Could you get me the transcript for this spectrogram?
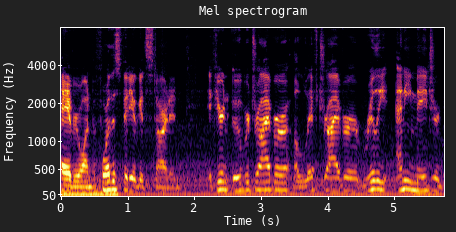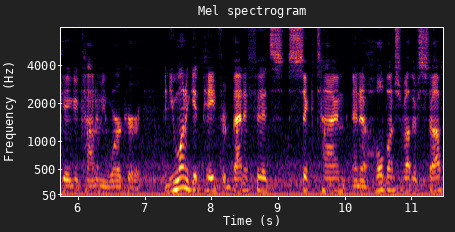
Hey everyone, before this video gets started, if you're an Uber driver, a Lyft driver, really any major gig economy worker, and you want to get paid for benefits, sick time, and a whole bunch of other stuff,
